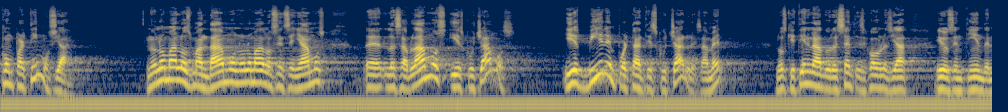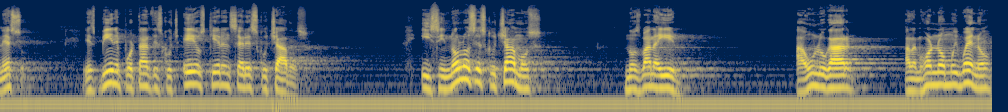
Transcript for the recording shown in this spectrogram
compartimos ya. No nomás los mandamos, no nomás los enseñamos, eh, les hablamos y escuchamos. Y es bien importante escucharles, amén. Los que tienen adolescentes y jóvenes ya, ellos entienden eso. Es bien importante escuchar. Ellos quieren ser escuchados. Y si no los escuchamos, nos van a ir a un lugar, a lo mejor no muy bueno,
